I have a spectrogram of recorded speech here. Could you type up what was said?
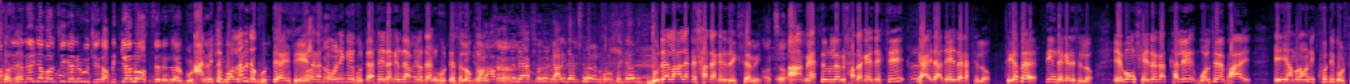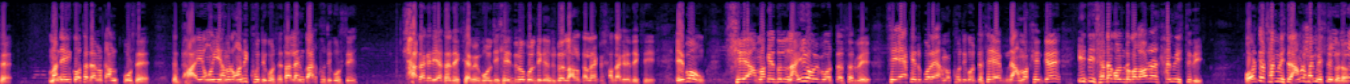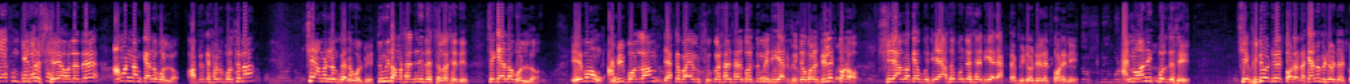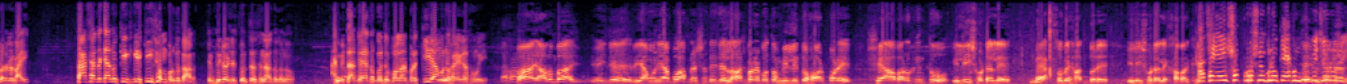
আমি তো বললাম তো ঘুরতে আইছি। এটা তো অনেকেই ঘুরতে আসে এটা কিন্তু আপনার ঘুরতেছে লোকজন। আপনি কি একসাথে গাড়ি দেখছিলেন মোটরসাইকেল? দুটা লাল একটা সাদা গাড়ি দেখছি আমি। হ্যাঁ ম্যাক্সের লাগে সাদা গাড়ি দেখছি গাড়িটা দিয়ে দেখা ছিল ঠিক আছে? তিনটা গাড়ি ছিল। এবং সেই জায়গা খালি বলছে ভাই এই আমরা অনেক ক্ষতি করছে। মানে এই কথাটা আমার কান পড়ছে। তো ভাই আমি আমার অনেক ক্ষতি করছে তাহলে আমি কার ক্ষতি করছি? সাদা গাড়ি একটা দেখছি আমি। বলছি সেই দিনও বলছি কিন্তু দুটো লাল কালার একটা সাদা গাড়ি দেখছি। এবং সে আমাকে তো নাই হবে অত্যাচার সে একের পরে আমার ক্ষতি করতেছে সেটা ইতি সেটা গন্ডগোল। ওর স্বামী স্ত্রী। ওর তো স্বামী স্ত্রী আমার স্বামী করো। কিন্তু সে হলে যে আমার নাম কেন বলল? আপনি স্বামী বলছে না? সে আমার নাম কেন বলবে? তুমি তো আমার সাথে নিতে ছিল সেদিন সে কেন বলল? এবং আমি বললাম দেখে ভাই আমি স্যার তুমি রিয়ার ভিডিও করে ডিলিট করো। সে আমাকে এত বলতেছে রিয়ার একটা ভিডিও ডিলিট করেনি। আমি অনেক বলতেছি। সে ভিডিও ডিলিট করে না। কেন ভিডিও ডিলিট করে না ভাই? তার সাথে কেন কি কি- কি সম্পর্ক তার? ভিডিও ডিলিট করতেছে না তো কেন। আমি তাকে এত কথা বলার পরে কি এমন হয়ে গেছে ভাই? আলম ভাই এই যে রিয়ামণি আপু আপনার সাথে যে লাস্টবারের প্রথম মিলিত হওয়ার পরে সে আবারও কিন্তু ইলিশ হোটেলে ম্যাক্স ছবির হাত ধরে ইলিশ হোটেলে খাবার খেয়ে আচ্ছা এইসব প্রশ্নগুলো কি এখন খুবই জরুরি?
